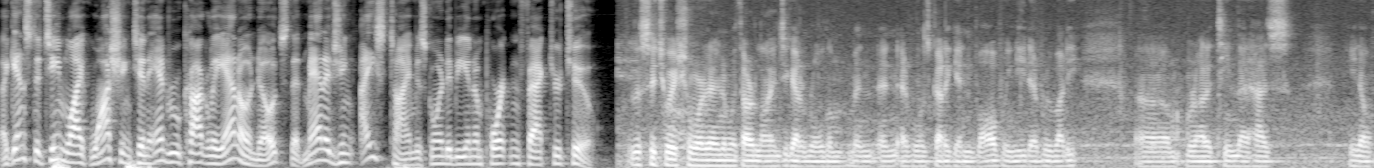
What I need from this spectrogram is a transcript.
Against a team like Washington, Andrew Cogliano notes that managing ice time is going to be an important factor too. The situation we're in with our lines, you got to roll them, and, and everyone's got to get involved. We need everybody. Um, we're not a team that has, you know,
